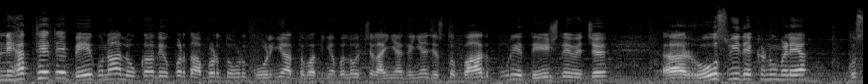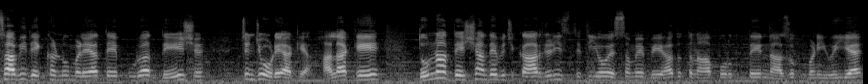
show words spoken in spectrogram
ਨਿਹੱਥੇ ਤੇ ਬੇਗੁਨਾਹ ਲੋਕਾਂ ਦੇ ਉੱਪਰ ਤਾਬੜ ਤੋੜ ਗੋਲੀਆਂ ਅੱਤਵਾਦੀਆਂ ਵੱਲੋਂ ਚਲਾਈਆਂ ਗਈਆਂ, ਜਿਸ ਤੋਂ ਬਾਅਦ ਪੂਰੇ ਦੇਸ਼ ਦੇ ਵਿੱਚ ਰੋਸ ਵੀ ਦੇਖਣ ਨੂੰ ਮਿਲਿਆ, ਗੁੱਸਾ ਵੀ ਦੇਖਣ ਨੂੰ ਮਿਲਿਆ ਤੇ ਪੂਰਾ ਦੇਸ਼ ਝੰਜੋੜਿਆ ਗਿਆ। ਹਾਲਾਂਕਿ ਦੋਨਾਂ ਦੇਸ਼ਾਂ ਦੇ ਵਿਚਕਾਰ ਜਿਹੜੀ ਸਥਿਤੀ ਉਹ ਇਸ ਸਮੇਂ ਬੇहद ਤਣਾਅਪੂਰਨ ਤੇ ਨਾਜ਼ੁਕ ਬਣੀ ਹੋਈ ਹੈ।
